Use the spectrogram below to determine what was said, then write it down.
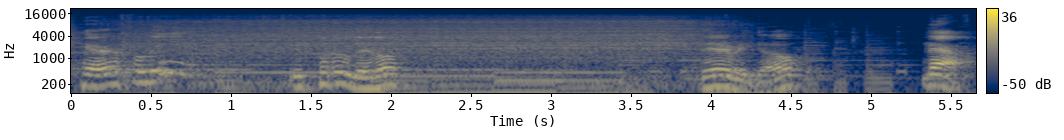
Carefully, we put a little. There we go. Now.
